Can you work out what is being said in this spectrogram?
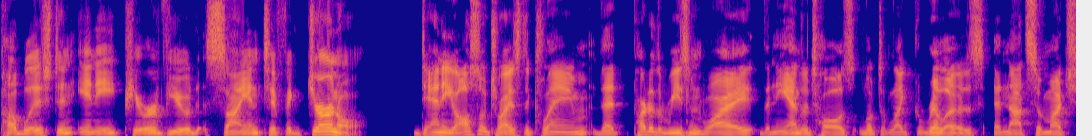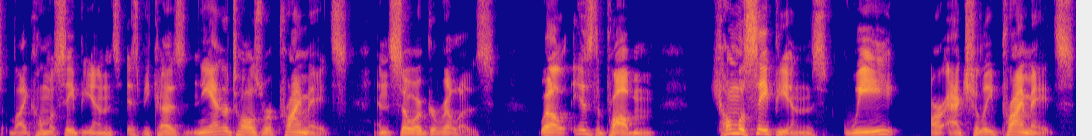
published in any peer reviewed scientific journal. Danny also tries to claim that part of the reason why the Neanderthals looked like gorillas and not so much like Homo sapiens is because Neanderthals were primates, and so are gorillas. Well, here's the problem Homo sapiens, we are actually primates.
